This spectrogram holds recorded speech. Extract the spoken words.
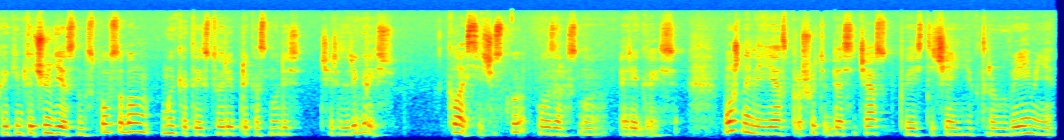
каким-то чудесным способом мы к этой истории прикоснулись через регрессию. Классическую возрастную регрессию. Можно ли я спрошу тебя сейчас, по истечении некоторого времени,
